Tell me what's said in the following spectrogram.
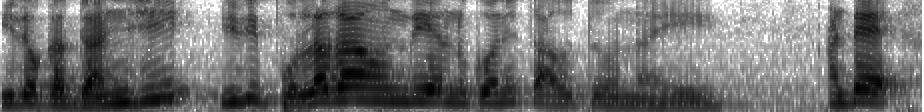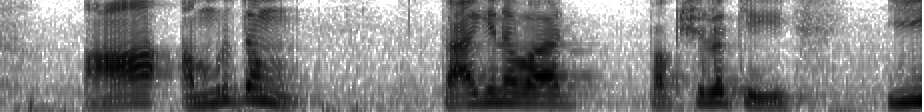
ఇది ఒక గంజి ఇది పుల్లగా ఉంది అనుకొని తాగుతూ ఉన్నాయి. అంటే ఆ అమృతం తాగిన వా పక్షులకి ఈ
